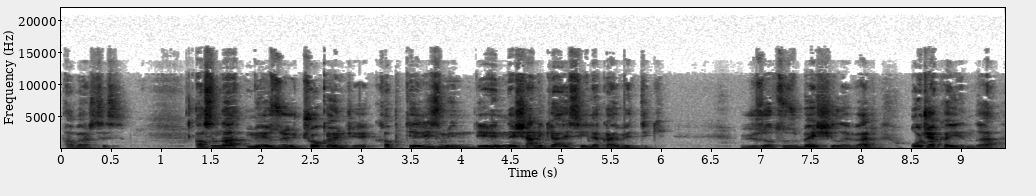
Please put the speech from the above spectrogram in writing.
habersiz. Aslında mevzuyu çok önce kapitalizmin derinleşen hikayesiyle kaybettik. 135 yıl evvel Ocak ayında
